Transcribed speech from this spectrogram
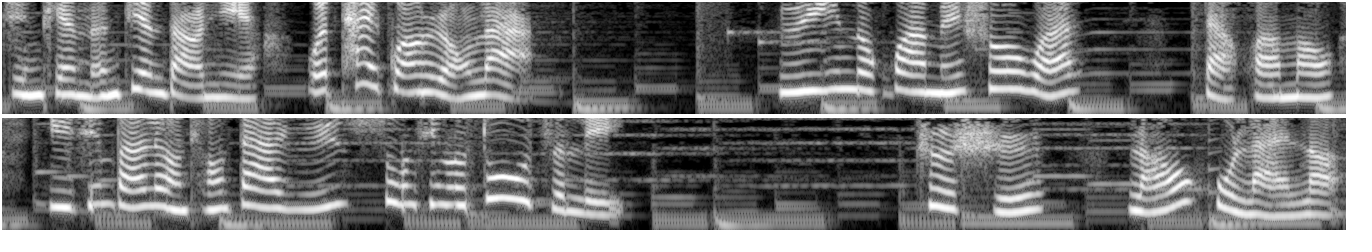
今天能见到你，我太光荣了。鱼鹰的话没说完，大花猫已经把两条大鱼送进了肚子里。这时，老虎来了，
